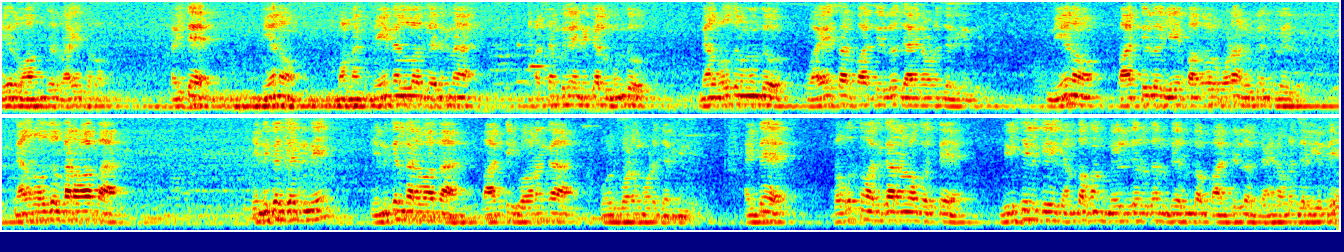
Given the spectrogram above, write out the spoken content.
పేరు వాసంతి రాజేశ్వరం అయితే నేను మొన్న మే నెలలో జరిగిన అసెంబ్లీ ఎన్నికల ముందు నెల రోజుల ముందు వైఎస్ఆర్ పార్టీలో జాయిన్ అవ్వడం జరిగింది. నేను పార్టీలో ఏ పదవులు కూడా అనిపించలేదు నెల రోజుల తర్వాత ఎన్నికలు జరిగినాయి. ఎన్నికల తర్వాత పార్టీ ఘోరంగా ఓడిపోవడం కూడా జరిగింది. అయితే ప్రభుత్వం అధికారంలోకి వస్తే బీసీలకి ఎంతో కొంత మేలు జరుగుతున్న ఉద్దేశంతో పార్టీలో జాయిన్ అవ్వడం జరిగింది.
